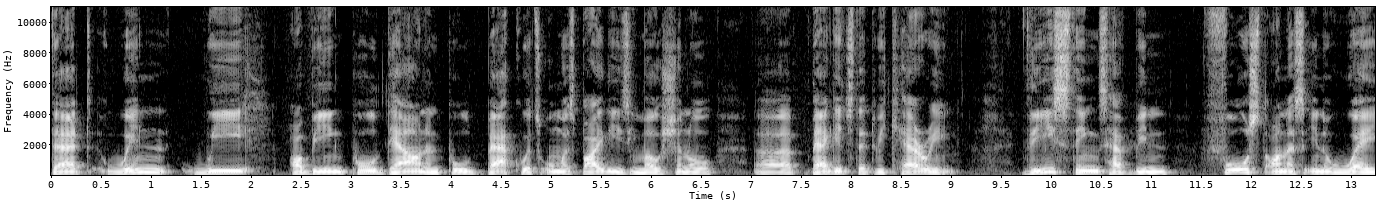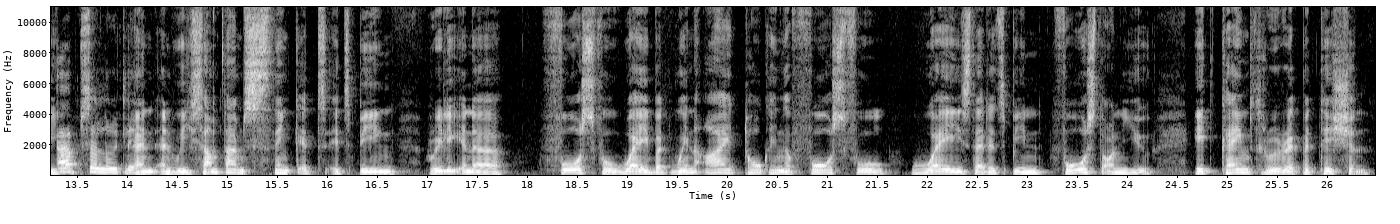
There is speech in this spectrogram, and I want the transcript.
that when we are being pulled down and pulled backwards almost by these emotional uh, baggage that we're carrying. These things have been forced on us in a way. Absolutely. And and we sometimes think it's it's being really in a forceful way. But when I talking of forceful ways that it's been forced on you, it came through repetition.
